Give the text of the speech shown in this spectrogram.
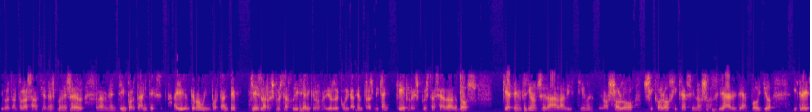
y por tanto las sanciones pueden ser realmente importantes. Ahí hay un tema muy importante que es la respuesta judicial y que los medios de comunicación transmitan qué respuesta se ha dado. Dos, qué atención se da a la víctima, no solo psicológica, sino social, de apoyo. Y tres,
